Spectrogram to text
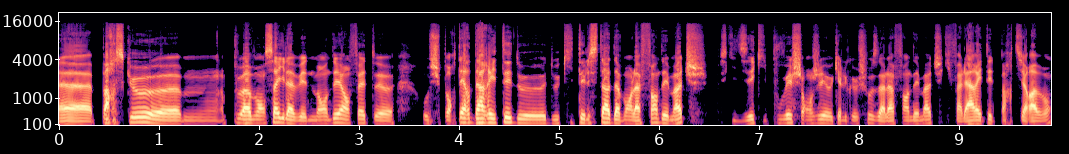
euh, parce que euh, peu avant ça, il avait demandé en fait euh, aux supporters d'arrêter de, de, quitter le stade avant la fin des matchs, parce qu'il disait qu'il pouvait changer quelque chose à la fin des matchs, qu'il fallait arrêter de partir avant.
